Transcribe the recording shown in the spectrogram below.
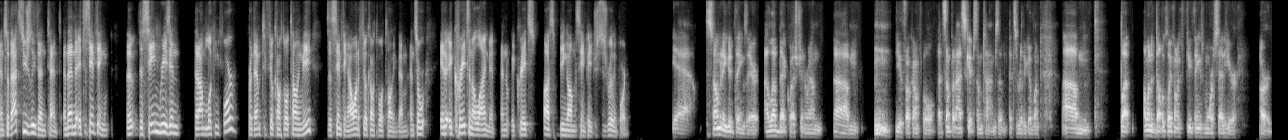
And so that's usually the intent. And then it's the same thing. The, the same reason that I'm looking for for them to feel comfortable telling me is the same thing. I want to feel comfortable telling them. And so it, it creates an alignment and it creates us being on the same page, which is really important. Yeah, so many good things there. I love that question around um, you feel comfortable. That's something I skip sometimes, and it's a really good one. Um, but I want to double click on a few things Mor said here, or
